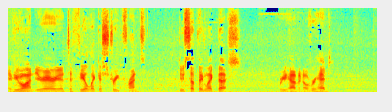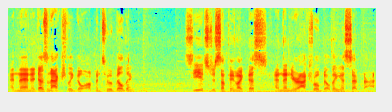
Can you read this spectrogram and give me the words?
If you want your area to feel like a street front, do something like this, where you have an overhead, and then it doesn't actually go up into a building. See, it's just something like this, and then your actual building is set back.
